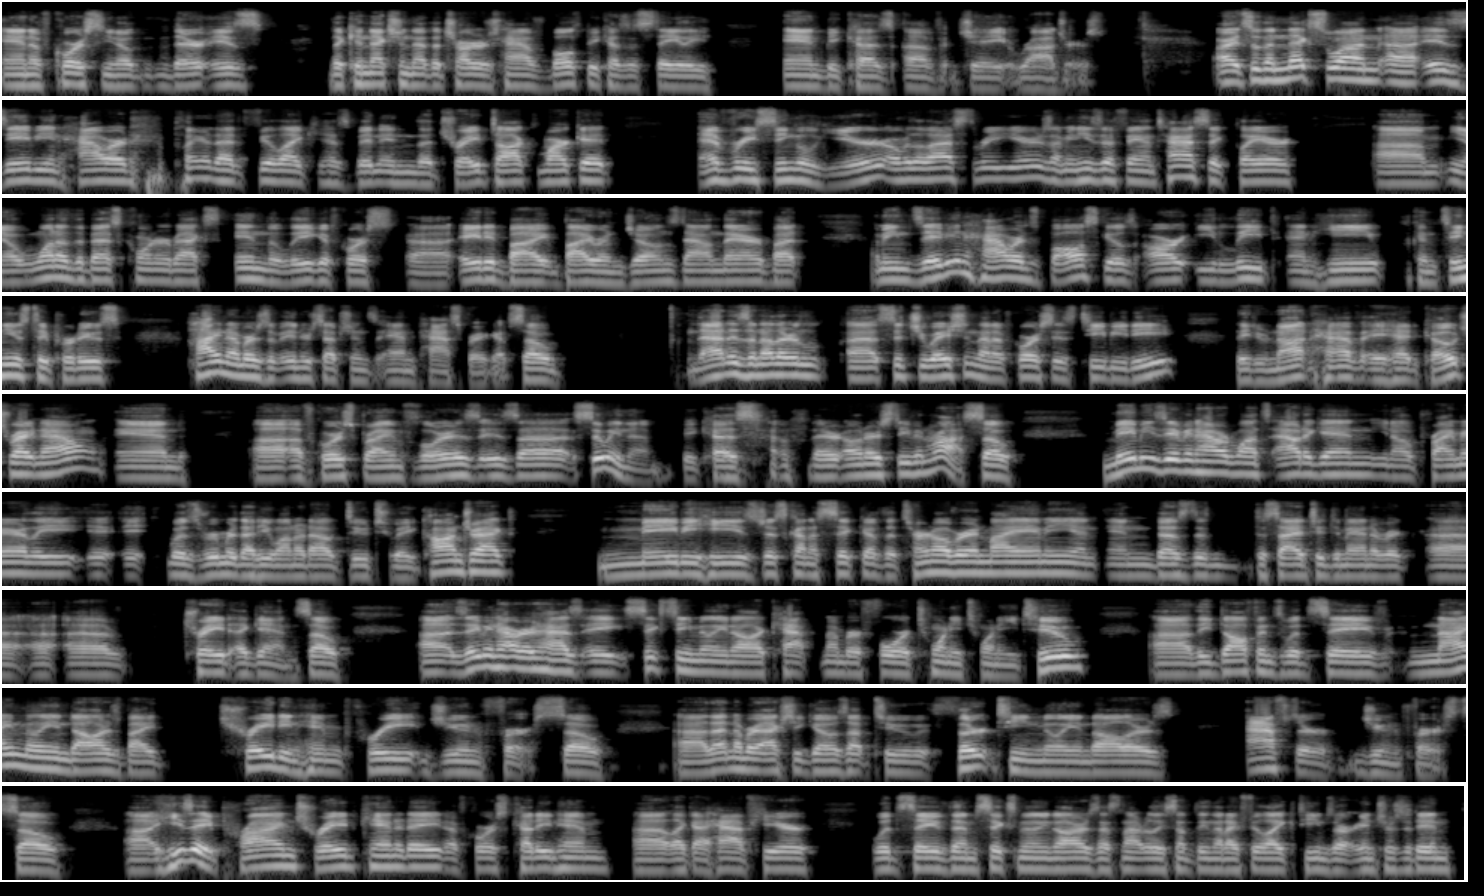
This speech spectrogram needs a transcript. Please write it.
And of course, you know, there is the connection that the Chargers have both because of Staley and because of Jay Rodgers. All right, so the next one uh, is Xavier Howard, player that I feel like has been in the trade talk market every single year over the last three years. I mean, he's a fantastic player. Um, you know, one of the best cornerbacks in the league, of course, uh, aided by Byron Jones down there. But I mean, Xavier Howard's ball skills are elite, and he continues to produce high numbers of interceptions and pass breakups. So that is another uh, situation that, of course, is TBD. They do not have a head coach right now, and uh, of course, Brian Flores is uh, suing them because of their owner Stephen Ross. So maybe Xavier Howard wants out again. You know, primarily it, it was rumored that he wanted out due to a contract. Maybe he's just kind of sick of the turnover in Miami and and does the, decide to demand a, uh, a, a trade again. So uh, Xavier Howard has a $16 million cap number for 2022. Uh, the Dolphins would save $9 million by trading him pre June 1st. So uh, that number actually goes up to $13 million after June 1st. So uh, he's a prime trade candidate. Of course, cutting him uh, like I have here would save them $6 million. That's not really something that I feel like teams are interested in.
